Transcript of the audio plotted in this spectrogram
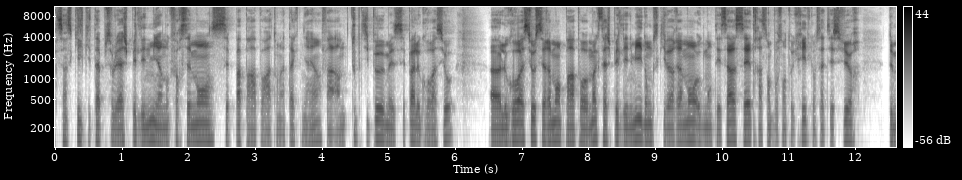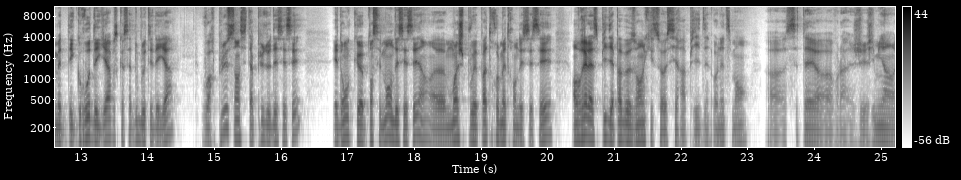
C'est un skill qui tape sur les HP de l'ennemi. Hein, donc, forcément, c'est pas par rapport à ton attaque ni rien. Enfin, un tout petit peu, mais c'est pas le gros ratio. Euh, le gros ratio, c'est vraiment par rapport au max HP de l'ennemi. Donc, ce qui va vraiment augmenter ça, c'est être à 100% au crit. Comme ça, tu es sûr de mettre des gros dégâts parce que ça double tes dégâts, voire plus hein, si tu as plus de DCC. Et donc, euh, potentiellement en DCC. Hein. Moi, je pouvais pas trop le mettre en DCC. En vrai, la speed, il n'y a pas besoin qu'il soit aussi rapide, honnêtement. Euh, c'était. voilà, j'ai mis, un,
